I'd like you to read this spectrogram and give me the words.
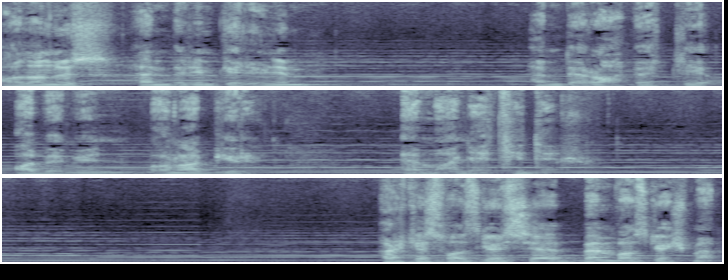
Ananız hem benim gelinim hem de rahmetli abemin bana bir emanetidir. Herkes vazgeçse ben vazgeçmem.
